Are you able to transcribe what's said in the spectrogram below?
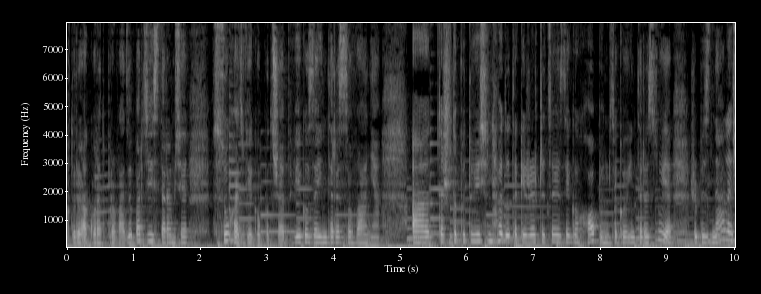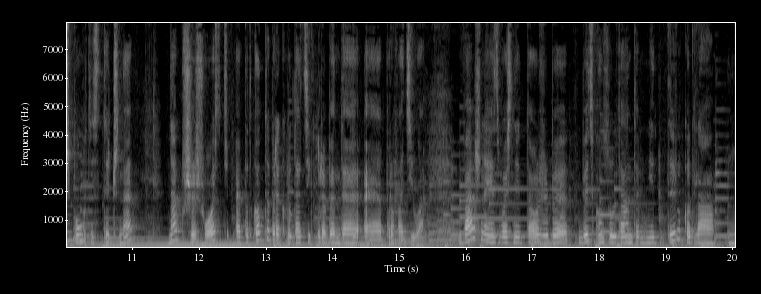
który akurat prowadzę. Bardziej staram się wsłuchać w jego potrzeby, w jego zainteresowania, a też dopytuję się nawet o takie rzeczy, co jest jego hobby, co go interesuje, żeby znaleźć punkty styczne na przyszłość e, pod kątem rekrutacji, które będę prowadziła. Ważne jest właśnie to, żeby być konsultantem nie tylko dla mm,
